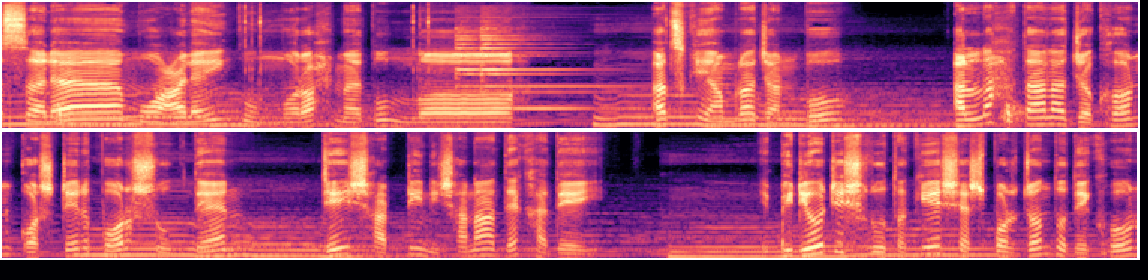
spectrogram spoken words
আসসালামু আলাইকুম রহমতুল্লাহ আজকে আমরা জানব, আল্লাহ তালা যখন কষ্টের পর সুখ দেন যে সাতটি নিশানা দেখা দেয়। ভিডিওটি শুরু থেকে শেষ পর্যন্ত দেখুন,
